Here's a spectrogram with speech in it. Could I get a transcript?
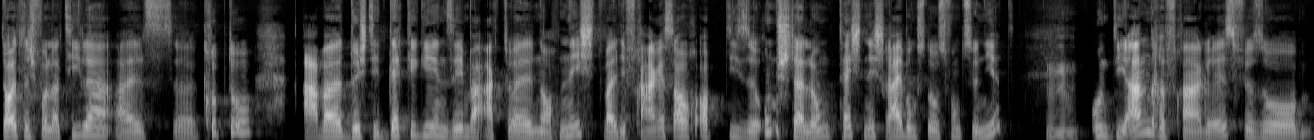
deutlich volatiler als äh, Krypto. Aber durch die Decke gehen sehen wir aktuell noch nicht, weil die Frage ist auch, ob diese Umstellung technisch reibungslos funktioniert. Mhm. Und die andere Frage ist für so,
